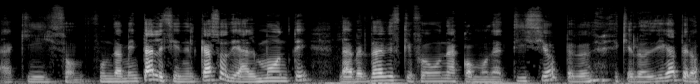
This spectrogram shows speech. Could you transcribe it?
aquí son fundamentales. Y en el caso de Almonte, la verdad es que fue un acomodaticio, perdóneme que lo diga, pero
